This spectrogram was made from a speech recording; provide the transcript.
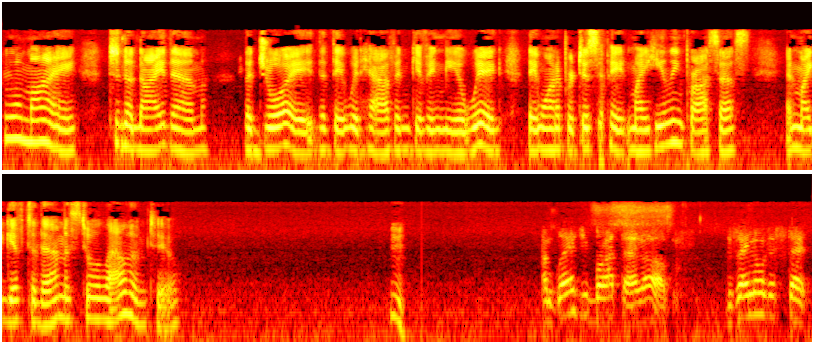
Who am I to deny them the joy that they would have in giving me a wig? They want to participate in my healing process, and my gift to them is to allow them to. I'm glad you brought that up because I noticed that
